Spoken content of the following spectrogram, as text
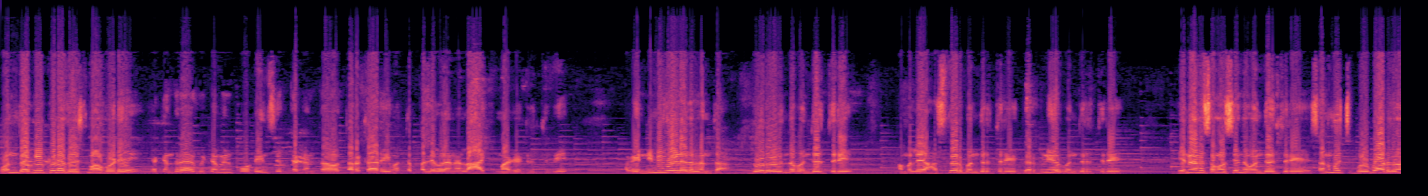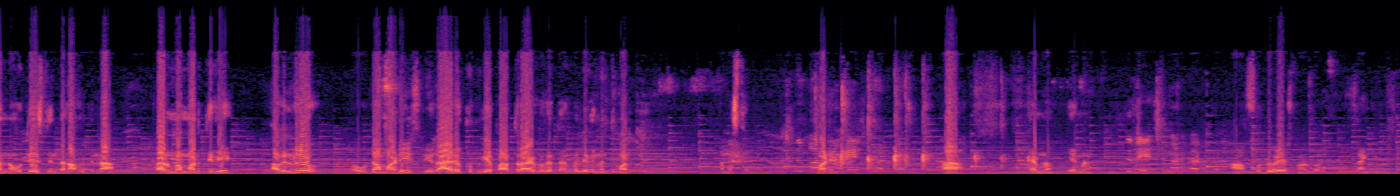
ಒಂದು ಅಗಲು ಕೂಡ ವೇಸ್ಟ್ ಮಾಡಬೇಡಿ. ಯಾಕಂದ್ರೆ ವಿಟಮಿನ್ ಪ್ರೋಟೀನ್ಸ್ ಇರ್ತಕ್ಕಂಥ ತರಕಾರಿ ಮತ್ತೆ ಪಲ್ಯಗಳನ್ನೆಲ್ಲ ಹಾಕಿ ಮಾಡಿಟ್ಟಿರ್ತೀವಿ. ಹಾಗೆ ನಿಮಗೆ ಒಳ್ಳೇದಲ್ಲ ಅಂತ. ದೂರದಿಂದ ಬಂದಿರ್ತೀರಿ. ಆಮೇಲೆ ಹಸದವ್ರು ಬಂದಿರ್ತೀರಿ ಗರ್ಭಿಣಿಯರು ಬಂದಿರ್ತೀರಿ ಏನೇನೋ ಸಮಸ್ಯೆಯಿಂದ ಬಂದಿರ್ತೀರಿ ಸಣ್ಮುಚ್ಚ ಬಿಡಬಾರ್ದು ಅನ್ನೋ ಉದ್ದೇಶದಿಂದ ನಾವು ಇದನ್ನ ಪ್ರಾರಂಭ ಮಾಡ್ತೀವಿ. ನಾವೆಲ್ಲರೂ ಊಟ ಮಾಡಿ ಶ್ರೀ ರಾಯರ ಕುಪ್ಪಿಗೆ ಪಾತ್ರ ಆಗ್ಬೇಕಂತ ನಮ್ಮಲ್ಲಿ ವಿನಂತಿ ಮಾಡ್ತೀವಿ. ನಮಸ್ತೆ. ಮಾಡಿ. ಹಾ. ಏನು ಮೇಡಮ್ ಏನ್ ಮೇಡಮ್ ಹಾ ಫುಡ್ ವೇಸ್ಟ್ ಮಾಡಬಾರ್ದು. ಥ್ಯಾಂಕ್ ಯು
